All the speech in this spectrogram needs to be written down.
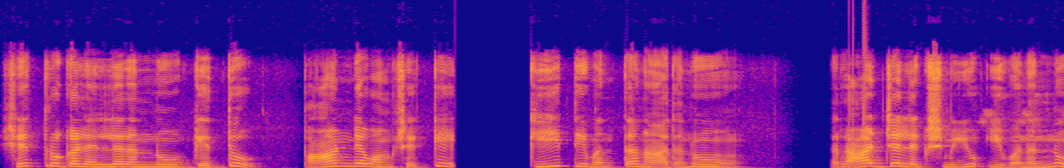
ಶತ್ರುಗಳೆಲ್ಲರನ್ನೂ ಗೆದ್ದು ಪಾಂಡ್ಯ ವಂಶಕ್ಕೆ ಕೀರ್ತಿವಂತನಾದನು. ರಾಜ್ಯಲಕ್ಷ್ಮಿಯು ಇವನನ್ನು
